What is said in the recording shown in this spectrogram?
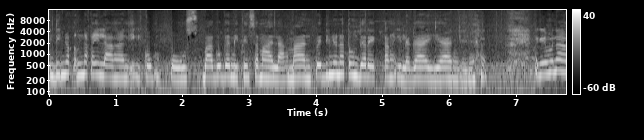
hindi nyo na kailangan i-compose bago gamitin sa mga halaman. Pwede nyo na itong direktang ilagay. Yan, ganyan. Lagay mo na.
